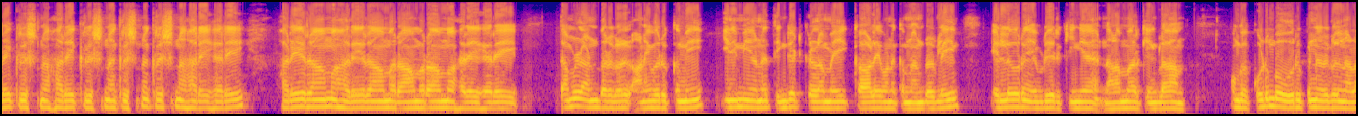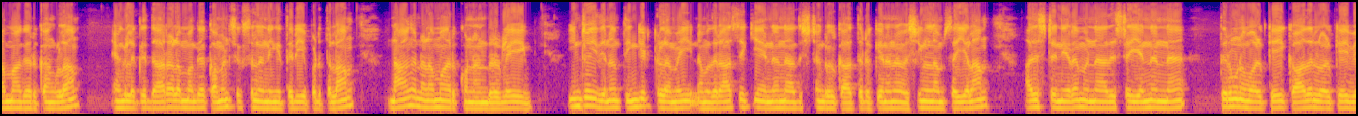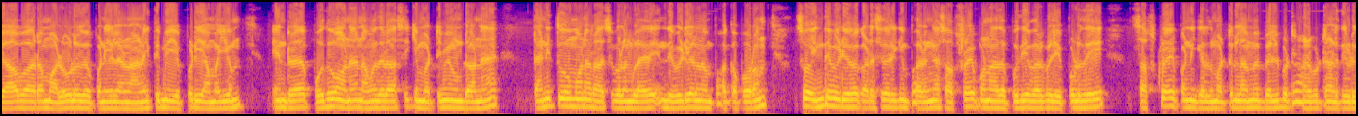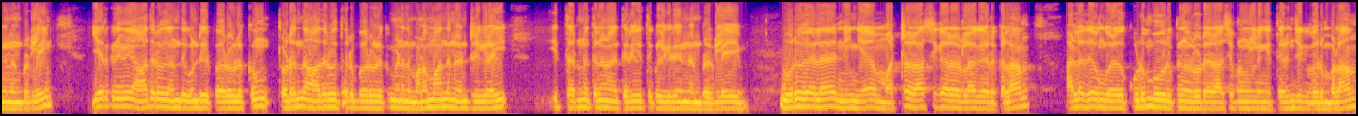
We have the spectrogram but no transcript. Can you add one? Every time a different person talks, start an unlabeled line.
ஹரே கிருஷ்ண ஹரே கிருஷ்ண கிருஷ்ண கிருஷ்ண ஹரே ஹரே ஹரே ராம ஹரே ராம ராம ராம ஹரே ஹரே தமிழ் அன்பர்கள் அனைவருக்குமே இனிமையான திங்கட்கிழமை காலை வணக்கம் நண்பர்களே. எல்லோரும் எப்படி இருக்கீங்க? நலமா இருக்கீங்களா? உங்க குடும்ப உறுப்பினர்கள் நலமாக இருக்காங்களா? எங்களுக்கு தாராளமாக கமெண்ட் செக்ஷனில் நீங்கள் தெரியப்படுத்தலாம். நாங்கள் நலமாக இருக்கோம் நண்பர்களே. இன்றைய தினம் திங்கட்கிழமை நமது ராசிக்கு என்னென்ன அதிர்ஷ்டங்கள் காத்திருக்கு என்னென்ன விஷயங்கள் நாம் செய்யலாம் அதிர்ஷ்ட நிறம் என்ன அதிர்ஷ்ட என்னென்ன திருமண வாழ்க்கை காதல் வாழ்க்கை வியாபாரம் அலுவலக பணிகள் என அனைத்துமே எப்படி அமையும் என்ற பொதுவான நமது ராசிக்கு மட்டுமே உண்டான தனித்துவமான ராசி பலன்களை இந்த வீடியோவில் நம்ம பார்க்க போகிறோம் ஸோ இந்த வீடியோவை கடைசி வரைக்கும் பாருங்கள் சப்ஸ்கிரைப் பண்ணாத புதியவர்கள் எப்பொழுதே சப்ஸ்கிரைப் பண்ணிக்கிறது மட்டும் இல்லாமல் பெல் பட்டன் ஆல் பட்டன் அழுத்தி விடுங்க நண்பர்களே. ஏற்கனவே ஆதரவு தந்து கொண்டிருப்பவர்களுக்கும் தொடர்ந்து ஆதரவு தருபவர்களுக்கும் எனது மனமார்ந்த நன்றிகளை இத்தருணத்தில் நான் தெரிவித்துக் கொள்கிறேன் நண்பர்களே. ஒருவேளை நீங்கள் மற்ற ராசிக்காரர்களாக இருக்கலாம் அல்லது உங்கள் குடும்ப உறுப்பினர்களுடைய ராசி பலன்களை நீங்கள் தெரிஞ்சுக்க விரும்பலாம்.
